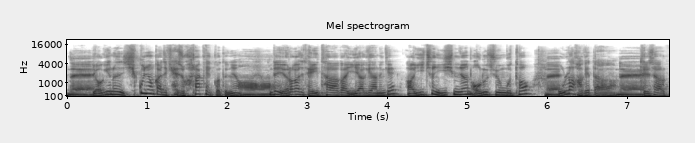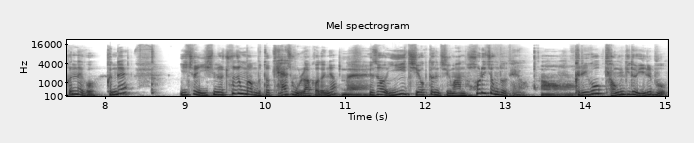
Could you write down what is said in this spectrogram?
네. 여기는 19년까지 계속 하락했거든요. 어. 근데 여러 가지 데이터가 이야기하는 게 아, 2020년 어느 즈음부터 네. 올라가겠다. 네. 대사를 끝내고. 근데 2020년 초중반부터 계속 올랐거든요. 네. 그래서 이 지역들은 지금 한 허리 정도 돼요. 어. 그리고 경기도 일부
